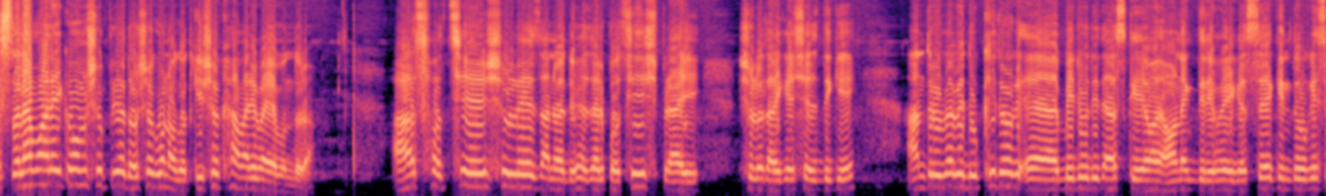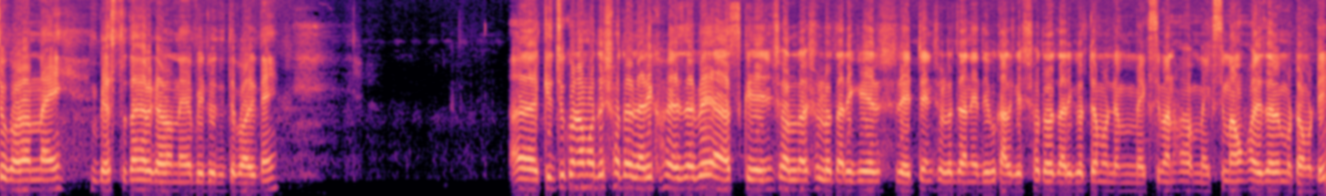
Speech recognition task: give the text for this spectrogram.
আসসালামু আলাইকুম, সুপ্রিয় দর্শক নগদ কৃষক, খামারি ভাইয়া বন্ধুরা। আজ হচ্ছে ষোলো জানুয়ারি দুই হাজার পঁচিশ, প্রায় ষোলো তারিখের শেষ দিকে। আন্তরিকভাবে দুঃখিত ভিডিও দিতে আজকে অনেক দেরি হয়ে গেছে, কিন্তু কিছু করার নাই, ব্যস্ত থাকার কারণে ভিডিও দিতে পারি নাই। কিছুক্ষণের মধ্যে সতেরো তারিখ হয়ে যাবে, আজকে ইনশাল্লাহ ষোলো তারিখের রেটটা ইনশাল্লাহ জানিয়ে দেবো, কালকে সতেরো তারিখেরটা ম্যাক্সিমাম ম্যাক্সিমাম হয়ে যাবে মোটামুটি।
